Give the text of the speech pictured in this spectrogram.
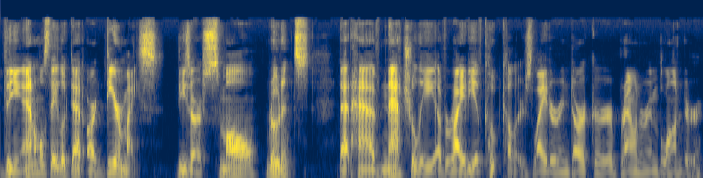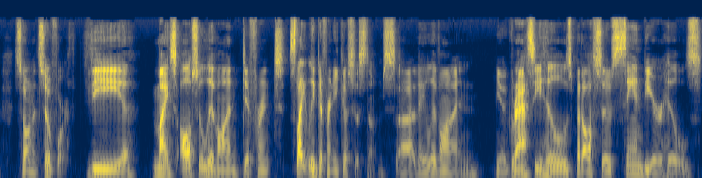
the animals they looked at are deer mice. These are small rodents that have naturally a variety of coat colors, lighter and darker, browner and blonder, so on and so forth. The mice also live on different, slightly different ecosystems. Uh, they live on you know grassy hills, but also sandier hills.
